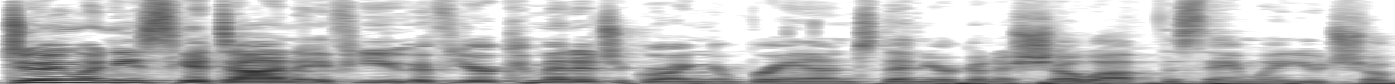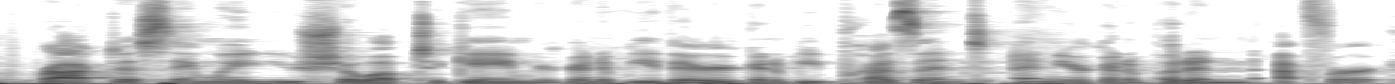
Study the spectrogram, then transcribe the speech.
doing what needs to get done. If you if you're committed to growing your brand then you're going to show up the same way you'd show up to practice same way you show up to game. You're going to be there you're going to be present and you're going to put in an effort.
